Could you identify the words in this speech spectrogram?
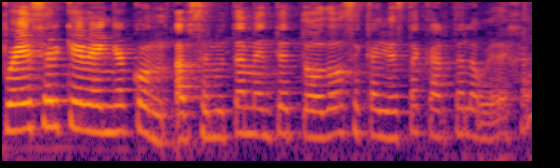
Puede ser que venga con absolutamente todo. Se cayó esta carta, la voy a dejar.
